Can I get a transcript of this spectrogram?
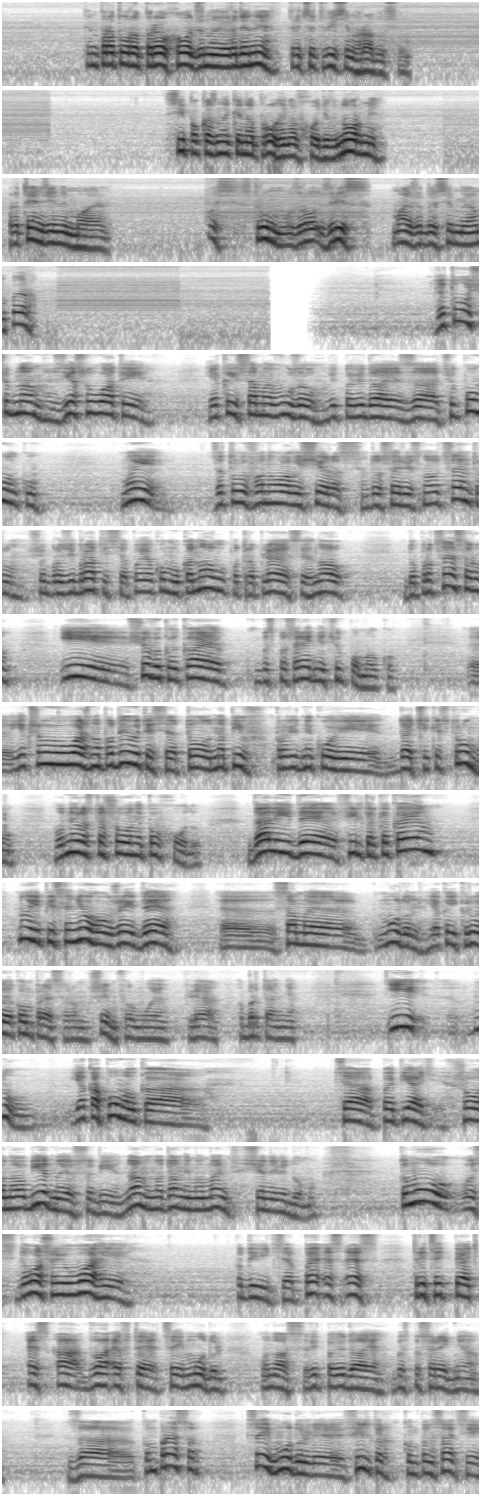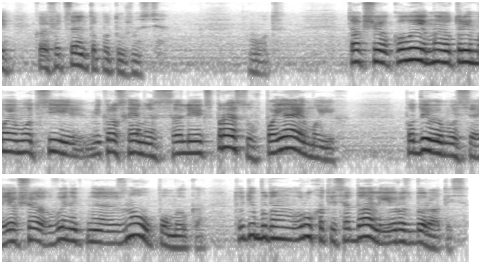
Температура переохолодженої рідини 38 градусів. Всі показники напруги на вході в нормі. Претензій немає. Ось струм зріс майже до 7 ампер. Для того, щоб нам з'ясувати, який саме вузол відповідає за цю помилку, ми зателефонували ще раз до сервісного центру, щоб розібратися, по якому каналу потрапляє сигнал до процесору і що викликає безпосередньо цю помилку. Е, Якщо ви уважно подивитеся, то напівпровідникові датчики струму вони розташовані по входу. Далі йде фільтр ККМ, ну і після нього вже йде е, саме модуль, який керує компресором, шим формує для обертання. І ну, яка помилка ця P5, що вона об'єднує в собі, нам на даний момент ще невідомо. Тому ось до вашої уваги подивіться, PSS 35 SA2FT, цей модуль у нас відповідає безпосередньо за компресор. Цей модуль е, фільтр компенсації коефіцієнту потужності. От. Так що, коли ми отримуємо ці мікросхеми з Аліекспресу, впаяємо їх, подивимося, якщо виникне знову помилка, тоді будемо рухатися далі і розбиратися.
